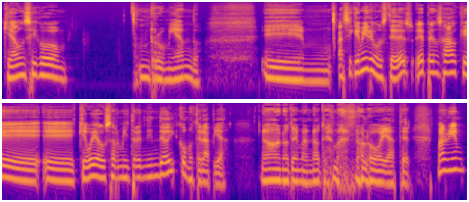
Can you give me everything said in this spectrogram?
que aún sigo rumiando. Eh, así que miren ustedes, he pensado que, eh, que voy a usar mi trending de hoy como terapia. No, no teman, no teman, no lo voy a hacer. Más bien,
